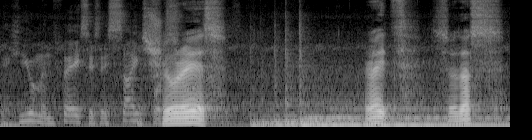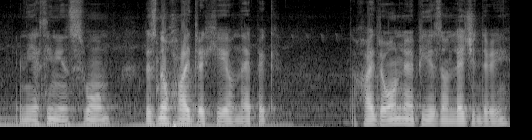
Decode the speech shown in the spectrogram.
The human face is a sight It for sure is. Right, so that's in the Athenian Swarm. There's no Hydra here on Epic. The Hydra only appears on Legendary.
